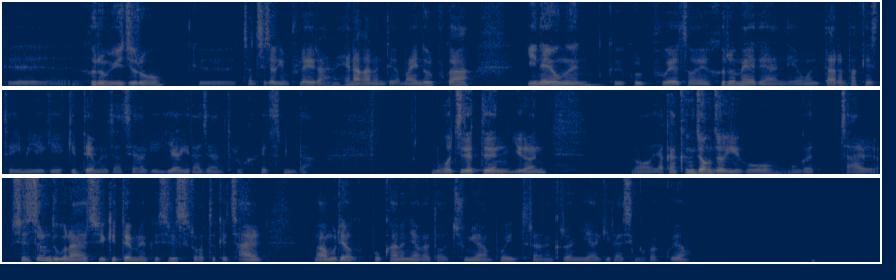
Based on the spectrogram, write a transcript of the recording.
그 흐름 위주로 그 전체적인 플레이를 해나가는데요. 마인드 골프가 이 내용은 그 골프에서의 흐름에 대한 내용은 다른 팟캐스트에 이미 얘기했기 때문에 자세하게 이야기를 하지 않도록 하겠습니다. 뭐 어찌됐든 이런 어 약간 긍정적이고 뭔가 잘 실수는 누구나 할 수 있기 때문에 그 실수를 어떻게 잘 마무리하고 극복하느냐가 더 중요한 포인트라는 그런 이야기를 하신 것 같고요.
